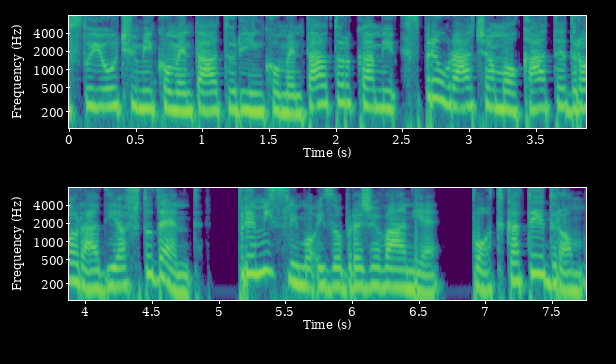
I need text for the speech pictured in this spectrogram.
gostujočimi komentatorji in komentatorkami sprevračamo katedro Radia Student. Premislimo izobraževanje pod katedrom.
